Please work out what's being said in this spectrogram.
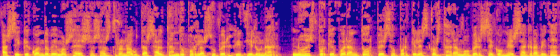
así que cuando vemos a esos astronautas saltando por la superficie lunar, no es porque fueran torpes o porque les costara moverse con esa gravedad,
